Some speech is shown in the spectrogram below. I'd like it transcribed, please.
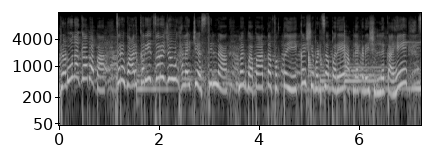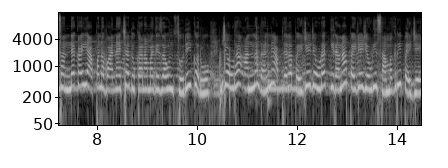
रडू नका बाबा. जर वारकरी जर जेव घालायची असतील ना मग बाबा आता फक्त एकच शेवटचा पर्याय आपल्याकडे शिल्लक आहे. संध्याकाळी आपण वाण्याच्या दुकानामध्ये जाऊन चोरी करू. जेवढं अन्नधान्य आपल्याला पाहिजे जेवढा किराणा पाहिजे जेवढी सामग्री पाहिजे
